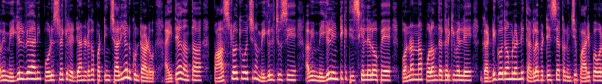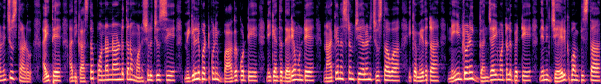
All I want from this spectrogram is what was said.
అవి మిగిల్వే అని పోలీసులకి రెడ్ హ్యాండెడ్గా పట్టించాలి అనుకుంటాడు. అయితే అదంతా పాస్ట్లోకి వచ్చిన మిగిల్ చూసి అవి మిగిలి ఇంటికి తీసుకెళ్ళేలోపే పొన్నన్న పొలం దగ్గరికి వెళ్ళి గడ్డి గోదాములన్నీ తగలబెట్టేసి అక్కడి నుంచి పారిపోవాలని చూస్తాడు. అయితే అది కాస్త పొన్నన్నాడు తన మనుషులు చూసి మిగిలిని పట్టుకొని బాగా కొట్టి నీకెంత ధైర్యం ఉంటే నాకే నష్టం చేయాలని చూస్తావా? ఇక మీదట నీ ఇంట్లోనే గంజాయి మంటలు పెట్టి నేను జైలుకి పంపిస్తా.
